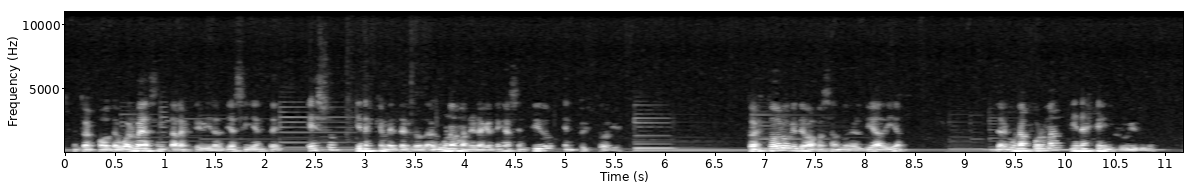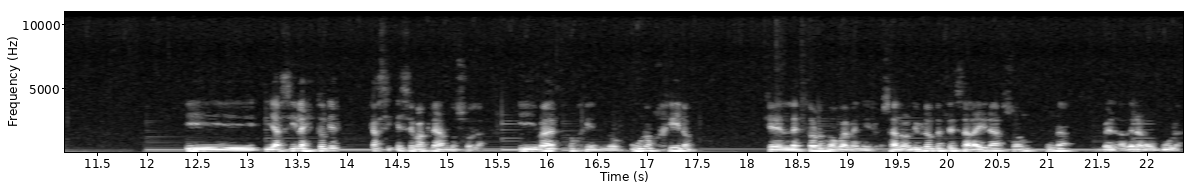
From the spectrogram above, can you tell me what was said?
Entonces, cuando te vuelves a sentar a escribir al día siguiente, eso tienes que meterlo de alguna manera que tenga sentido en tu historia. Entonces, todo lo que te va pasando en el día a día, de alguna forma tienes que incluirlo. Y, así la historia casi que se va creando sola. Y va cogiendo unos giros que el lector no a venir. O sea, los libros de César Aira son una verdadera locura.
